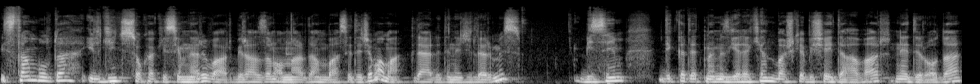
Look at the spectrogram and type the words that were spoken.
İstanbul'da ilginç sokak isimleri var. Birazdan onlardan bahsedeceğim ama değerli dinleyicilerimiz Bizim dikkat etmemiz gereken başka bir şey daha var. Nedir o da?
